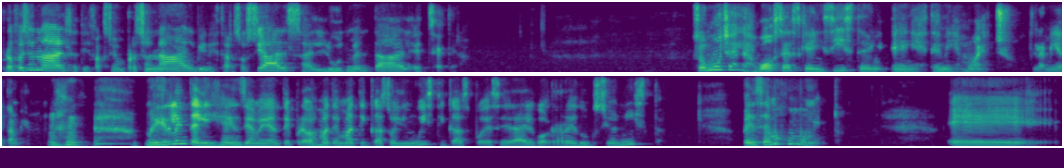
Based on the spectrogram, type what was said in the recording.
profesional, satisfacción personal, bienestar social, salud mental, etc. Son muchas las voces que insisten en este mismo hecho, la mía también. Medir la inteligencia mediante pruebas matemáticas o lingüísticas puede ser algo reduccionista. Pensemos un momento. Eh,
